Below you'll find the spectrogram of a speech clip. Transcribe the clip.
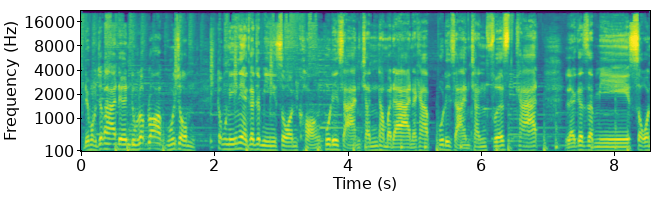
เดี๋ยวผมจะพาเดินดูรอบๆคุณผู้ชม ตรงนี้เนี่ยก็จะมีโซนของผู้โดยสารชั้นธรรมดานะครับ ผู้โดยสารชั้น First Class แล้วก็จะมีโซน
